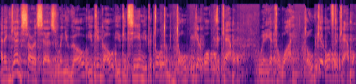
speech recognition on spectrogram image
And again Sarah says when you go, you can go, you can see him, you can talk to him. Don't get off the camel. We're going to get to why. Don't get off the camel.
